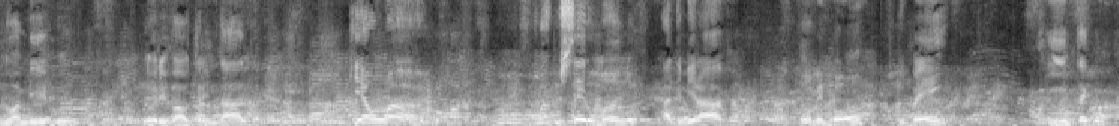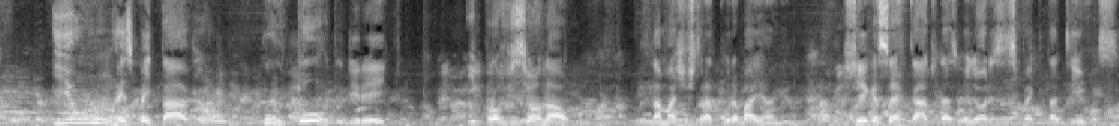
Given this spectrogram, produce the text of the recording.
no amigo Lorival Trindade, que é uma, uma, um ser humano admirável, um homem bom, do bem, íntegro e um respeitável cultor do direito e profissional da magistratura baiana. Chega cercado das melhores expectativas.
